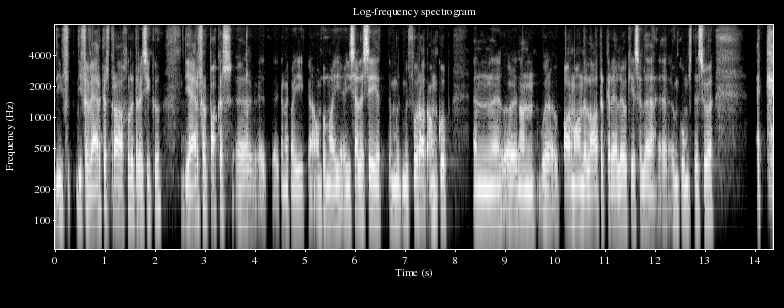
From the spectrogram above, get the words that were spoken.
die die verwerkers dra 'n groot risiko. Die herverpakkers uh kan ek my amper my dieselfde sê het moet moet voorraad aankoop en uh, dan oor 'n paar maande later kry hulle ook eens hulle uh, inkomste. So ek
